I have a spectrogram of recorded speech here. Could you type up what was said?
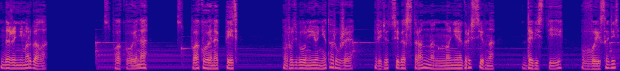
Даже не моргала. «Спокойно, спокойно, Петь». Вроде бы у нее нет оружия. Ведет себя странно, но не агрессивно. Довести, высадить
